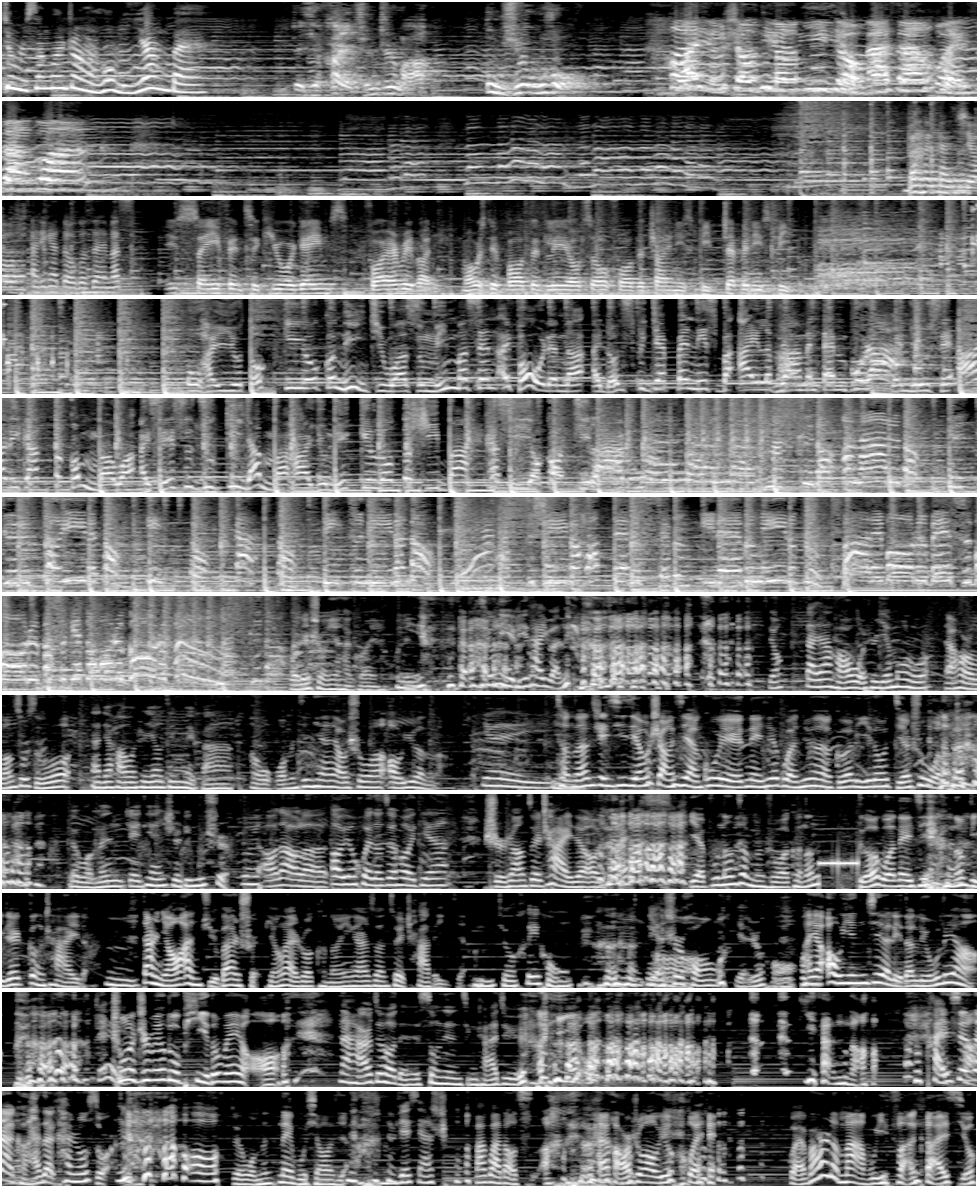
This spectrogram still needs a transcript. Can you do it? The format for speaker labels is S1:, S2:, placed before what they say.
S1: 就是三观正好和我们一样呗。
S2: 这些害群之马，不学无术。
S3: 欢迎收听《一九八三毁三观》。
S4: バカンショーありがとうございます。
S5: Safe and secure games for everybody. Most importantly, also for the Chinese people, Japanese people.
S6: おはよう、時をこんにちは、すみません、I foreigner. I don't speak Japanese, but I love ramen tempura. When you say
S7: ありがとう、こんばんは、I say 鈴木ヤマハ、ユニキロと芝、カシオこちら。マクドナルド
S8: 我这声音还可以，
S9: 你，请你离他远点。行，大家好，我是阎摩罗。
S8: 大家好，我是王苏苏。
S10: 大家好，我是妖精尾巴。
S8: 哦，我们今天要说奥运了。
S9: 耶！
S8: 等咱这期节目上线，估计那些冠军啊隔离都结束了。
S10: 对，我们这天是闭幕式，
S9: 终于熬到了奥运会的最后一天，
S8: 史上最差一届奥运会，也不能这么说，可能德国那届 可能比这更差一点。
S9: 嗯，
S8: 但是你要按举办水平来说，可能应该算最差的一届。
S10: 嗯，就黑红，
S9: 嗯、也是红，
S10: 也是红。
S8: 哎呀，奥运界里的流量，除了知名度屁都没有，
S9: 那还是最后得送进警察局。
S8: 哎呦！天哪！
S9: 太
S8: 现在可还在看守所呢。
S9: 哦，
S8: 对我们内部消息，
S9: 别瞎说，
S8: 八卦到此啊，还好好说奥运会，拐弯的骂吴亦凡可还行。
